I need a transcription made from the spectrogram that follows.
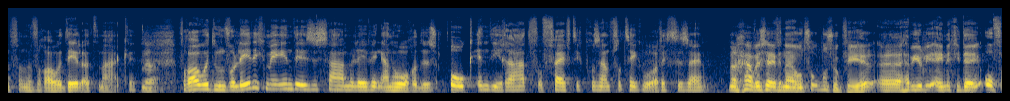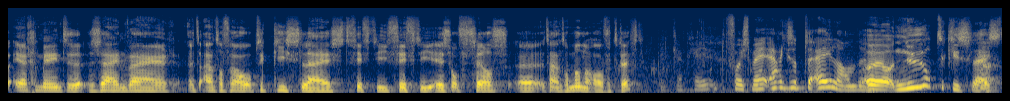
van de vrouwen deel uitmaken. Ja. Vrouwen doen volledig mee in deze samenleving... en horen dus ook in die raad voor 50% vertegenwoordigd te zijn. Dan gaan we eens even naar ons onderzoek weer. Uh, hebben jullie enig idee of er gemeenten zijn... waar het aantal vrouwen op de kieslijst 50-50 is is of zelfs uh, het aantal mannen overtreft? Ik heb geen, volgens mij ergens op de eilanden. Uh, nu op de kieslijst?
